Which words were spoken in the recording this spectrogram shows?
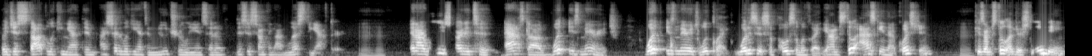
but just stop looking at them. I started looking at them neutrally instead of this is something I'm lusting after. Mm-hmm. And I really started to ask God, what is marriage? What is marriage look like? What is it supposed to look like? And I'm still asking that question because hmm. I'm still understanding.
